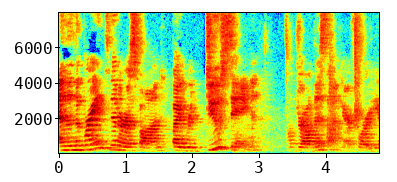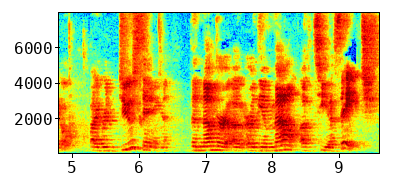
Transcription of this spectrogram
And then the brain's going to respond by reducing, I'll draw this on here for you, by reducing the number of, or the amount of TSH.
